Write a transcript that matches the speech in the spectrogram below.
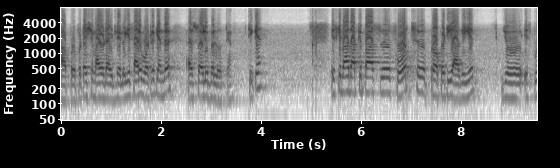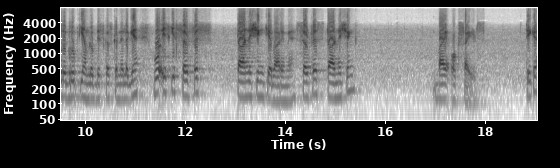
आप पोटेशियम आयोडाइड ले लो, ये सारे वाटर के अंदर सॉल्युबल होते हैं, ठीक है? इसके बाद आपके पास फोर्थ प्रॉपर्टी आ गई है, जो इस पूरे ग्रुप की हम लोग डिस्कस करने लगे हैं, वो इसकी सरफेस टार्निशिंग के बारे में सरफेस टार्निशिंग बाय ऑक्साइड्स ठीक है?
